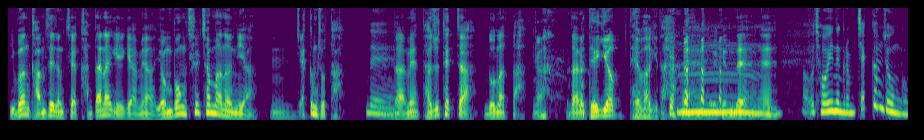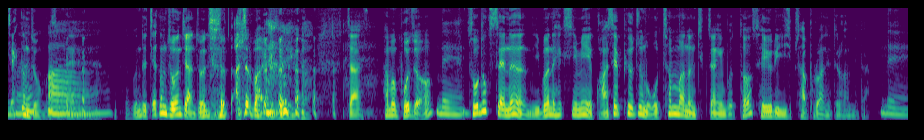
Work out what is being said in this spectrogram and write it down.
이번 감세 정책 간단하게 얘기하면 연봉 7천만 원 이하 음. 조금 좋다. 네. 그다음에 다주택자 노났다. 아. 그다음에 대기업 대박이다. 네, 이렇게 했는데 예. 어, 저희는 그럼 쬐끔 좋은 건가요? 쬐끔 좋은 거죠. 아, 근데 조금 좋은지 안 좋은지도 따져봐야 돼요. 이거. 자, 한번 보죠. 네. 소득세는 이번에 핵심이 과세 표준 5천만 원 직장인부터 세율이 24% 안에 들어갑니다. 네.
